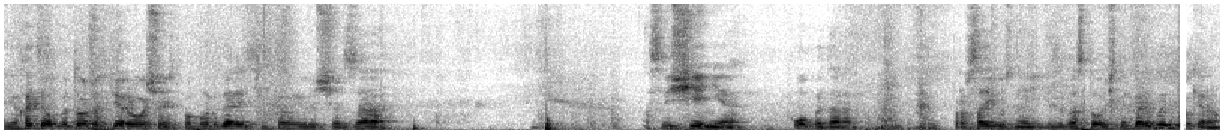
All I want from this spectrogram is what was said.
Я хотел бы тоже в первую очередь поблагодарить Михаила Юрьевича за освещение опыта профсоюзной и забастовочной борьбы докеров.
